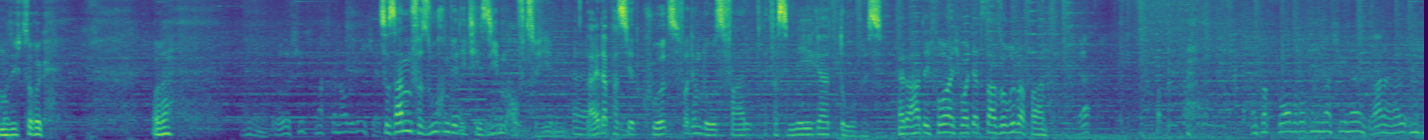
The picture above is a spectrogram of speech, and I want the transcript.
Muss ich zurück. Oder? Genau. Zusammen versuchen wir die T7 aufzuheben. Leider passiert kurz vor dem Losfahren etwas mega doofes. Ja, da hatte ich vor, ich wollte jetzt da so rüberfahren. Einfach vordrücken die Maschine, gerade halten.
